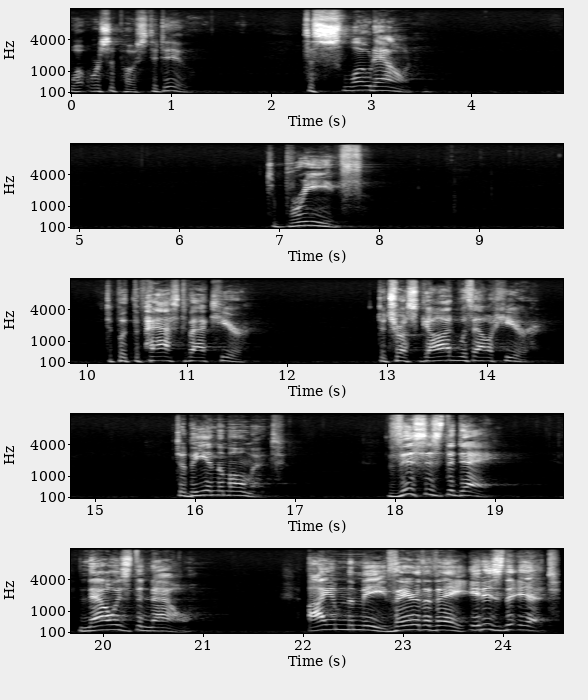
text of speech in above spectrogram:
what we're supposed to do? To slow down, to breathe, to put the past back here, to trust God without here, to be in the moment. This is the day. Now is the now. I am the me. They're the they. It is the it.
